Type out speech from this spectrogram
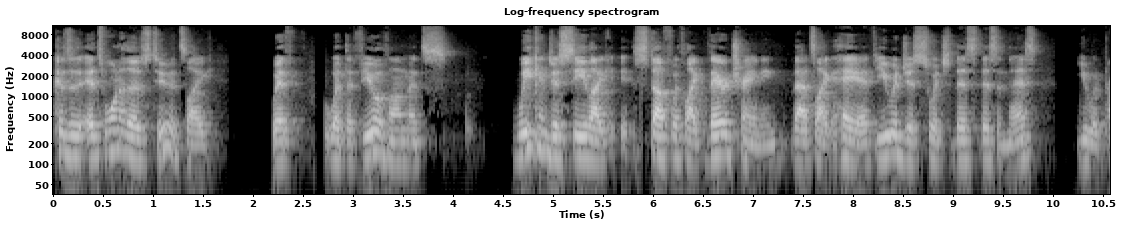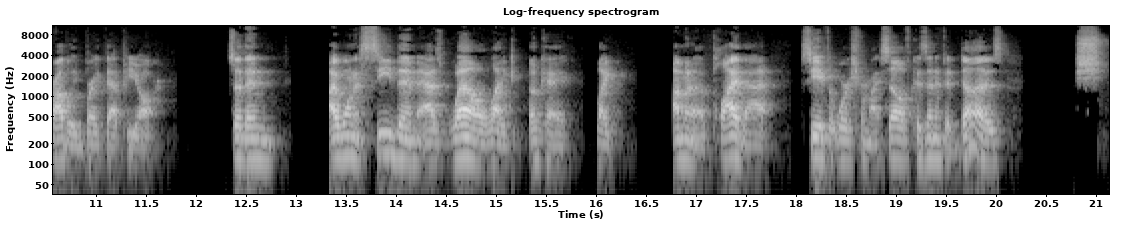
because it's one of those too it's like with with a few of them it's we can just see like stuff with like their training that's like hey if you would just switch this this and this you would probably break that pr so then i want to see them as well like okay like i'm to apply that see if it works for myself because then if it does sh-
